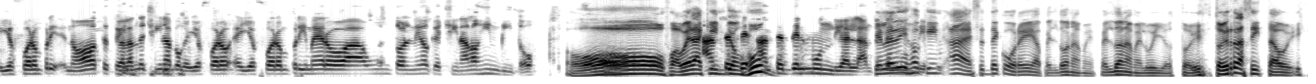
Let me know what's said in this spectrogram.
ellos fueron, no, te estoy hablando de China porque ellos fueron, ellos fueron primero a un torneo que China los invitó Oh, fue a ver a Kim de- Jong-un. antes del mundial. Antes ¿Qué le dijo mundial. Kim? Ah, ese es de Corea. Perdóname, perdóname, Luis. Yo estoy, estoy racista hoy.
